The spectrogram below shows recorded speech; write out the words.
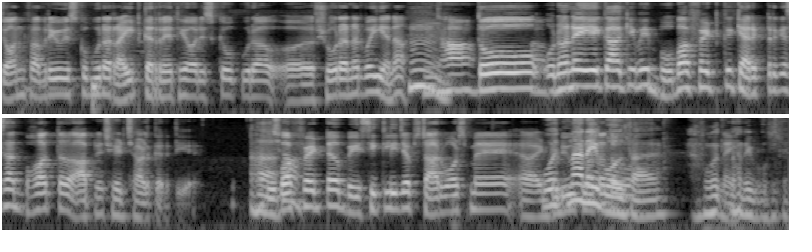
जॉन फेवरियो इसको पूरा राइट कर रहे थे और इसको पूरा शो रनर वही है ना? हम्म, हाँ। तो हाँ, उन्होंने ये कहा कि भाई बोबा फेट के कैरेक्टर के साथ बहुत आपने छेड़छाड़ कर दी है। हाँ, बोबा फेट बेसिकली जब स्टार वॉर्स में वो इतना नहीं तो बोलता है। वो नहीं, नहीं बोलते।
